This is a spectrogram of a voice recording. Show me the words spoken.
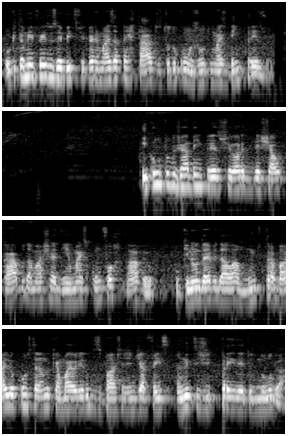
o que também fez os rebites ficarem mais apertados e todo o conjunto mais bem preso. E com tudo já bem preso, chegou a hora de deixar o cabo da machadinha mais confortável o que não deve dar lá muito trabalho, considerando que a maioria do desbaste a gente já fez antes de prender tudo no lugar.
